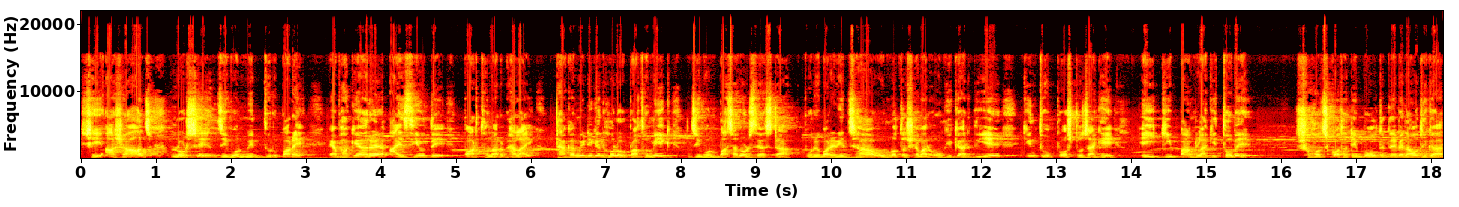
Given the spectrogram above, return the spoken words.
সেই আশা আজ লড়ছে জীবন মৃত্যুর পারে। এভাকেয়ারে আইসিইউতে প্রার্থনার ভেলায়। ঢাকা মেডিকেল হলো প্রাথমিক, জীবন বাঁচানোর চেষ্টা। পরিবারের ইচ্ছা, উন্নত সেবার অঙ্গীকার দিয়ে কিন্তু প্রশ্ন জাগে এই কি বাংলা কি তবে? সহজ কথাটি বলতে দেবে না অধিকার।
